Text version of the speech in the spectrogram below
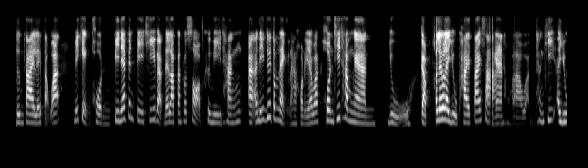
ลืมตายเลยแต่ว่าไม่เก่งคน ปีเนี้ยเป็นปีที่แบบได้รับการทดสอบคือมีทั้งอะอันนี้ด้วยตำแหน่งนะคะขออนุญาตว่าคนที่ทำงาน อยู่กับเขาเรียกว่าอะไรอยู่ภายใต้สายงานของเราอะทั้งที่อายุ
